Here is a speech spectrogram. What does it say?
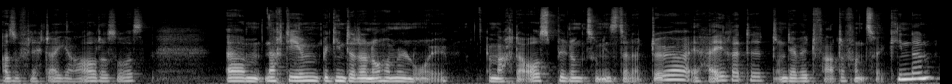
also vielleicht ein Jahr oder sowas. Ähm, nachdem beginnt er dann noch einmal neu. Er macht eine Ausbildung zum Installateur, er heiratet und er wird Vater von zwei Kindern.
